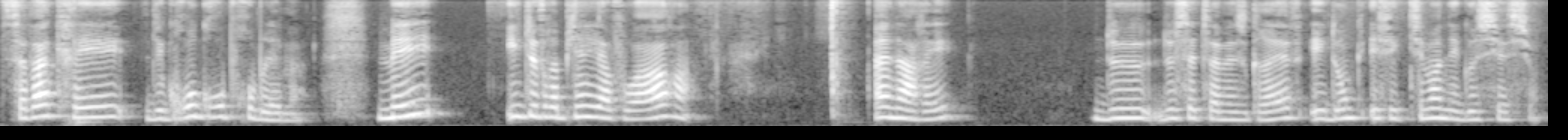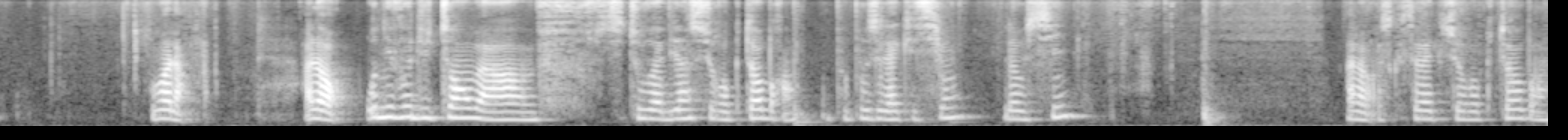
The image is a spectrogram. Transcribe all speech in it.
Ça va créer des gros, gros problèmes. Mais il devrait bien y avoir un arrêt de, de cette fameuse grève et donc effectivement négociation. Voilà. Alors, au niveau du temps, bah, si tout va bien sur octobre, hein, on peut poser la question, là aussi. Alors, est-ce que ça va être sur octobre?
